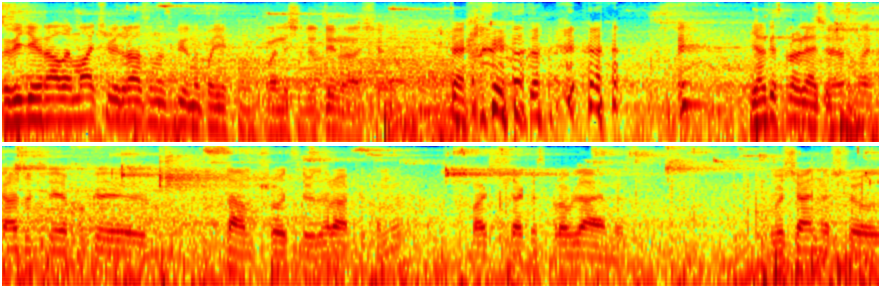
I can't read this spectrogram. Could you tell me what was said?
Ви відіграли матч і відразу на збірну поїхали. У мене ще дитина ще. Так. Як ви справляєтеся? Чесно кажучи, поки сам в шоці від графіку. Ну, бачиш, якось справляємось. Звичайно, що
